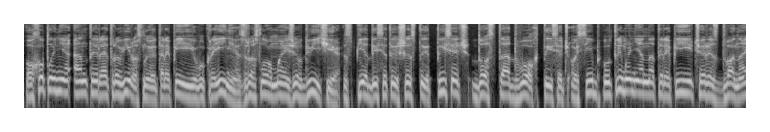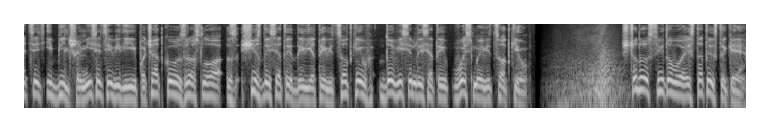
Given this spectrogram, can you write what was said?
Охоплення антиретровірусною терапією в Україні зросло майже вдвічі з 56 тисяч до 102 тисяч осіб. Утримання на терапії через 12 і більше місяців від її початку зросло з 69% до 88%. Щодо світової статистики,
